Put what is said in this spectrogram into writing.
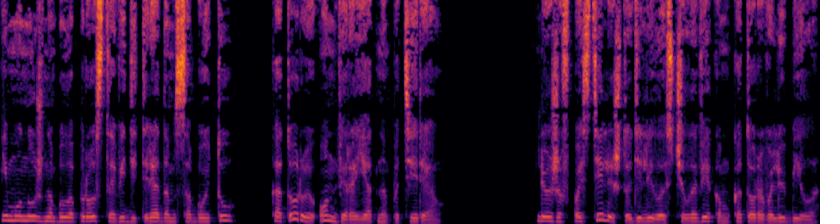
Ему нужно было просто видеть рядом с собой ту, которую он, вероятно, потерял. Лежа в постели, что делила с человеком, которого любила,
